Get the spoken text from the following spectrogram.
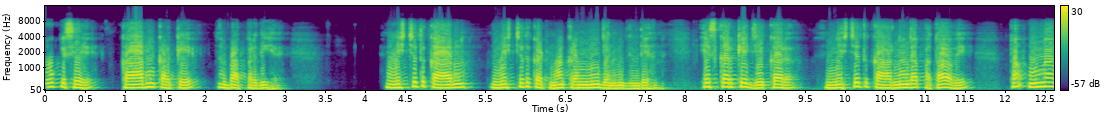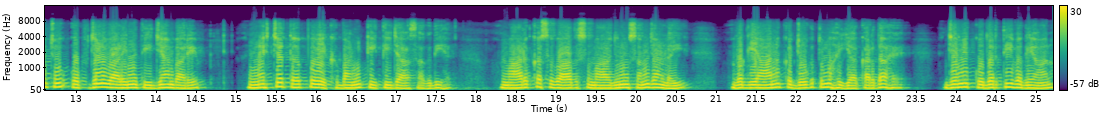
ਉਹ ਕਿਸੇ ਕਾਰਨ ਕਰਕੇ ਵਾਪਰਦੀ ਹੈ। ਨਿਸ਼ਚਿਤ ਕਾਰਨ, ਨਿਸ਼ਚਿਤ ਘਟਨਾ ਕ੍ਰਮ ਨੂੰ ਜਨਮ ਦਿੰਦੇ ਹਨ। ਇਸ ਕਰਕੇ ਜੇਕਰ ਨਿਸ਼ਚਿਤ ਕਾਰਨਾਂ ਦਾ ਪਤਾ ਹੋਵੇ, ਤਾਂ ਉਹਨਾਂ ਚੋਂ ਉਪਜਣ ਵਾਲੇ ਨਤੀਜਿਆਂ ਬਾਰੇ ਨਿਸ਼ਚਿਤ ਭਵਿੱਖਬਾਣੀ ਕੀਤੀ ਜਾ ਸਕਦੀ ਹੈ। ਮਾਰਕਸਵਾਦ ਸਮਾਜ ਨੂੰ ਸਮਝਣ ਲਈ ਵਿਗਿਆਨਕ ਜੁਗਤ ਮੁਹੱਈਆ ਕਰਦਾ ਹੈ, ਜਿਵੇਂ ਕੁਦਰਤੀ ਵਿਗਿਆਨ,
